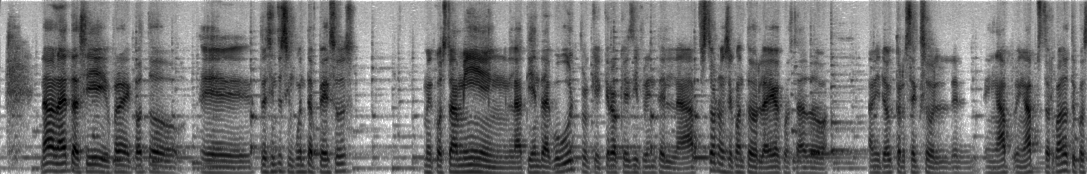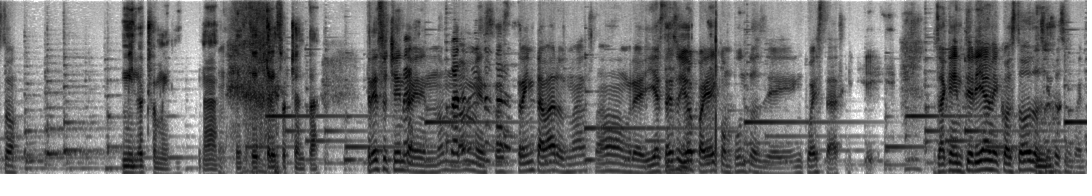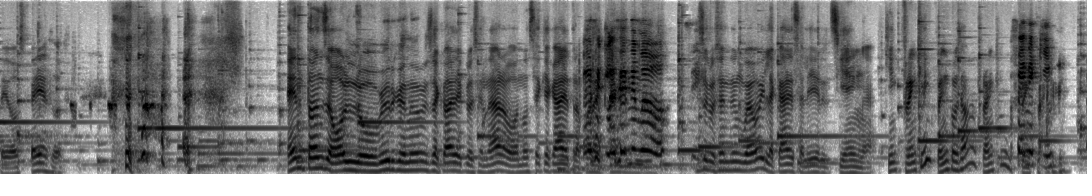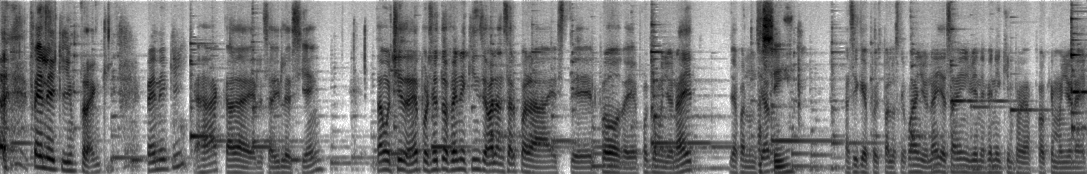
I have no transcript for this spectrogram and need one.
No, la neta, sí, fuera de coto, eh, 350 pesos me costó a mí en la tienda Google, porque creo que es diferente en la App Store. No sé cuánto le haya costado a mi Doctor Sexo el- el- en, App, en App Store. ¿Cuánto te costó? Mil ocho mil. Nada, este 380. 380, ¿Ves? eh, no 400 mames, pues, varos. 30 varos más, no, hombre. Y hasta eso yo pagué con puntos de encuestas. O sea que en teoría me costó 252 pesos. Entonces, oh, lo verga, no, se acaba de eclosionar o no sé qué acaba de atrapar. Es aquí. eclosión de un huevo. Sí. Es eclosión de un huevo y le acaba de salir 100 a... ¿Quién? ¿Franklin? ¿Franklin? ¿Cómo se llama? ¿Franklin? Fennekin. Fennekin, Franklin. Fennekin, ajá, acaba de salirle 100. Está muy chido, ¿eh? Por cierto, Fennekin se va a lanzar para este, el juego de Pokémon Unite. Ya fue anunciado. Así. Así que pues para los que juegan Unite ya saben, viene Fennekin para Pokémon Unite.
